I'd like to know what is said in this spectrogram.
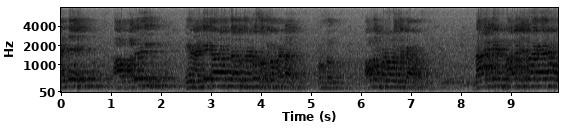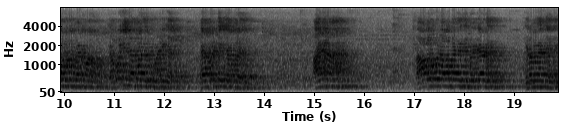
అయితే ఆ పదవి నేను అంగీకారం జరుపుతున్నట్టు సంతకం పెట్టాలి. ముందు అవతల ప్రమాణ చెప్పాను దానికి నేను బాలకృష్ణ గారినే ముహూర్తం పెట్టమన్నాం ఎవరికి చెప్పలేదు పొలిటికల్ పేపర్కి చెప్పలేదు. ఆయన నాలుగు నలభై ఐదు పెట్టాడు ఇరవై తేదీ.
